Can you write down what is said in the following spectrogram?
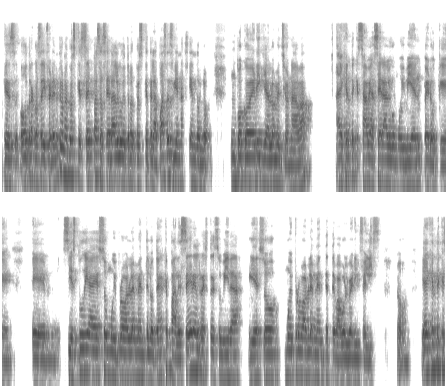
que es otra cosa diferente. Una cosa es que sepas hacer algo y otra cosa es que te la pases bien haciéndolo. Un poco Eric ya lo mencionaba. Hay gente que sabe hacer algo muy bien, pero que eh, si estudia eso, muy probablemente lo tenga que padecer el resto de su vida y eso muy probablemente te va a volver infeliz, ¿no? Y hay gente que,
